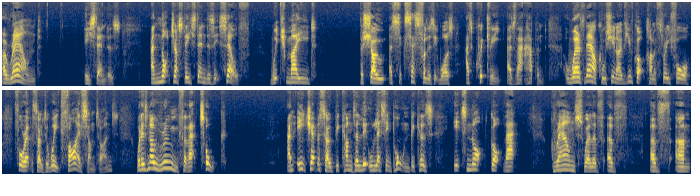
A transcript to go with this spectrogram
around EastEnders and not just EastEnders itself, which made the show as successful as it was as quickly as that happened. Whereas now, of course, you know, if you've got kind of three, four, four episodes a week, five sometimes, well, there's no room for that talk. And each episode becomes a little less important because it's not got that groundswell of of of um,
